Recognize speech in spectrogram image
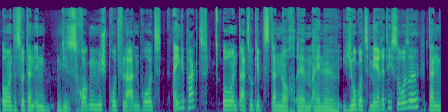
Und das wird dann in, in dieses Roggenmischbrot, Fladenbrot eingepackt. Und dazu gibt es dann noch ähm, eine Joghurt-Meerrettichsoße. Dann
